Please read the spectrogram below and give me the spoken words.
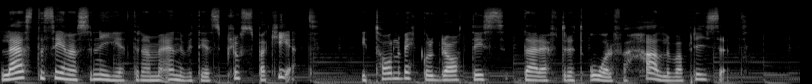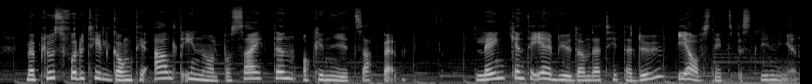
Läs de senaste nyheterna med NVTs pluspaket. I 12 veckor gratis, därefter ett år för halva priset. Med Plus får du tillgång till allt innehåll på sajten och i nyhetsappen. Länken till erbjudandet hittar du i avsnittsbeskrivningen.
